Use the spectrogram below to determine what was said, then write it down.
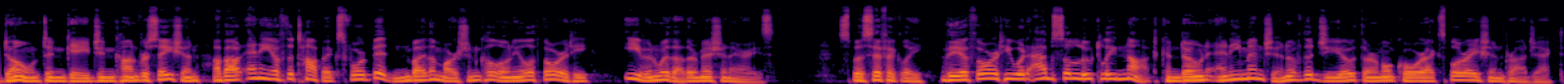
Don't engage in conversation about any of the topics forbidden by the Martian colonial authority, even with other missionaries. Specifically, the authority would absolutely not condone any mention of the geothermal core exploration project.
